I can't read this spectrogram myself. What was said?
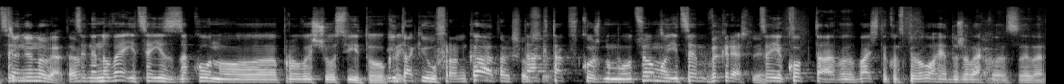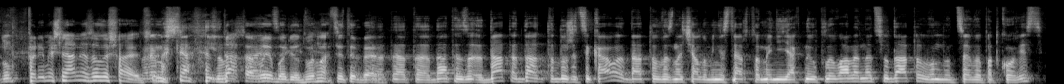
Це є- не нове, так? Це не нове, і це є з закону про вищу освіту І так і у Франка, так що так, все. так в кожному цьому. І це Викреслює. Це є коп. Та ви бачите, конспірологія дуже легко з Ну, перемишляни залишаються. Перемишляни і дата виборів 12 березня. Та, та, дата, дата, дата дуже цікава. Дату визначало міністерство. Ми ніяк не впливали на цю дату. Це випадковість.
